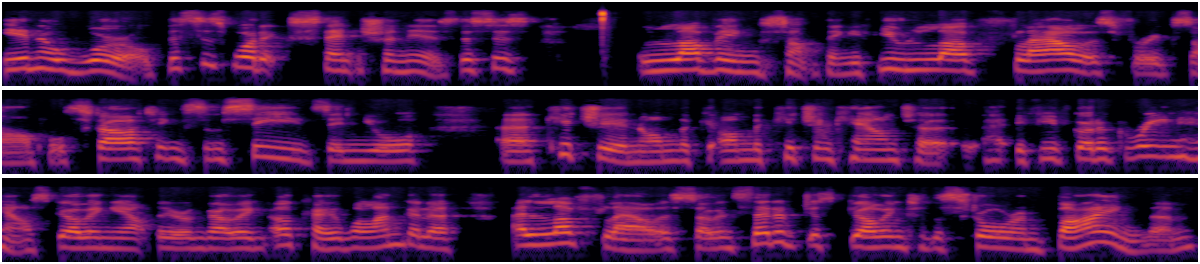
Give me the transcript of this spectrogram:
inner world. This is what extension is. This is loving something. If you love flowers, for example, starting some seeds in your uh, kitchen on the on the kitchen counter. If you've got a greenhouse, going out there and going, okay, well, I'm gonna. I love flowers, so instead of just going to the store and buying them,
